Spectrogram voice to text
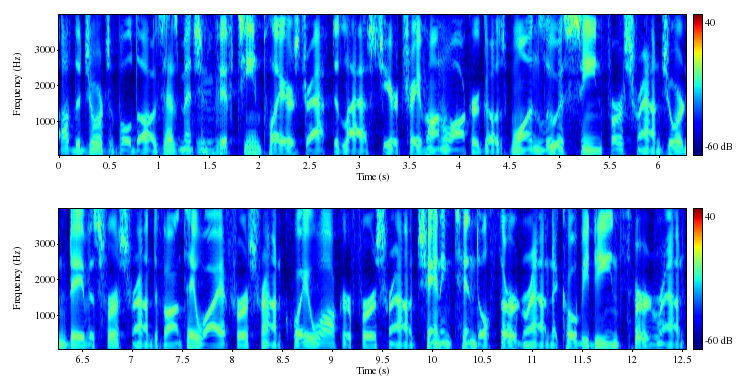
of the Georgia Bulldogs. As mentioned, mm-hmm. 15 players drafted last year. Travon Walker goes one, Lewis Cine first round, Jordan Davis first round, Devonte Wyatt first round, Quay Walker first round, Channing Tindall third round, Nakobe Dean third round,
